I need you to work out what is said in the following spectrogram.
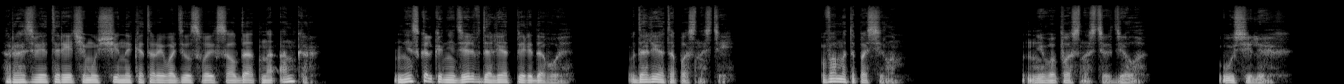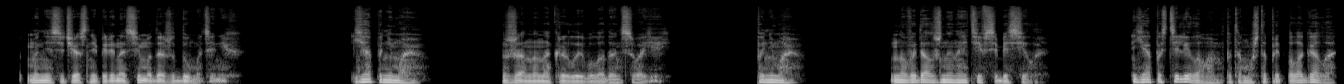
«Разве это речи мужчины, который водил своих солдат на Анкар?» Несколько недель вдали от передовой, вдали от опасностей. Вам это по силам. Не в опасностях дело, в усилиях. Мне сейчас непереносимо даже думать о них. Я понимаю. Жанна накрыла его ладонь своей. Понимаю. Но вы должны найти в себе силы. Я постелила вам, потому что предполагала,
